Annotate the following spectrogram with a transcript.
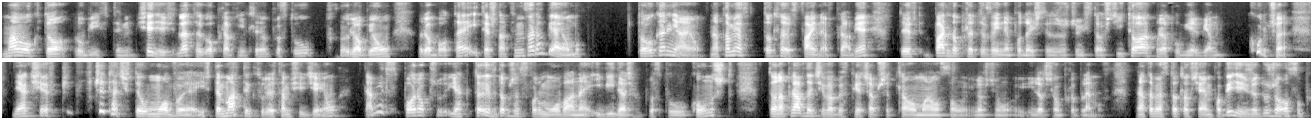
mało kto lubi w tym siedzieć. Dlatego prawnicy po prostu robią robotę i też na tym zarabiają, bo to ogarniają. Natomiast to, co jest fajne w prawie, to jest bardzo precyzyjne podejście do rzeczywistości i to akurat uwielbiam. Kurczę, jak się wczytać w te umowy i w tematy, które tam się dzieją, tam jest sporo, jak to jest dobrze sformułowane i widać po prostu kunszt, to naprawdę cię zabezpiecza przed całą małą ilością, ilością problemów. Natomiast to, co chciałem powiedzieć, że dużo osób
